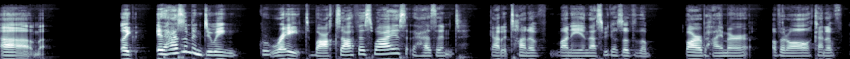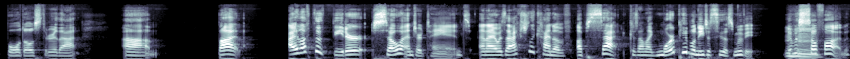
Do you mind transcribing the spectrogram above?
um like it hasn't been doing great box office wise. It hasn't got a ton of money and that's because of the Barbheimer of it all kind of bulldozed through that. Um but I left the theater so entertained and I was actually kind of upset because I'm like more people need to see this movie. It was so fun.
